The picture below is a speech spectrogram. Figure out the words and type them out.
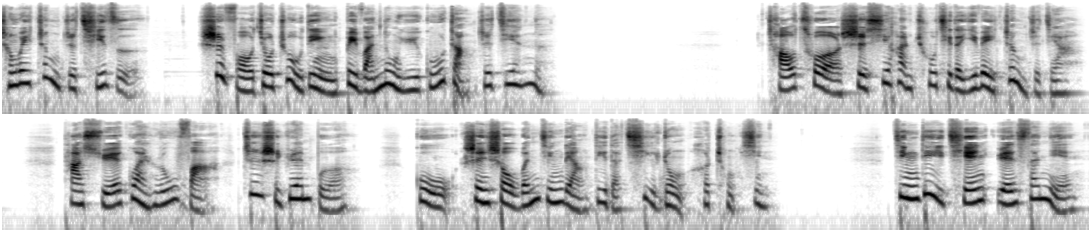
成为政治棋子，是否就注定被玩弄于股掌之间呢？晁错是西汉初期的一位政治家，他学贯儒法，知识渊博，故深受文景两地的器重和宠信。景帝乾元三年，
